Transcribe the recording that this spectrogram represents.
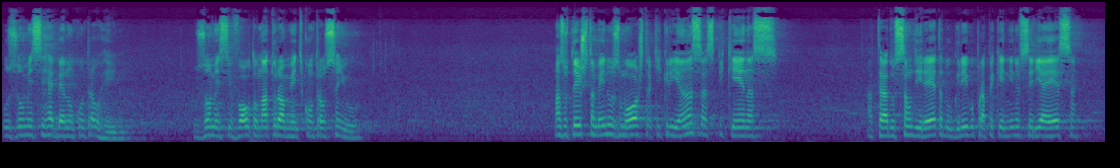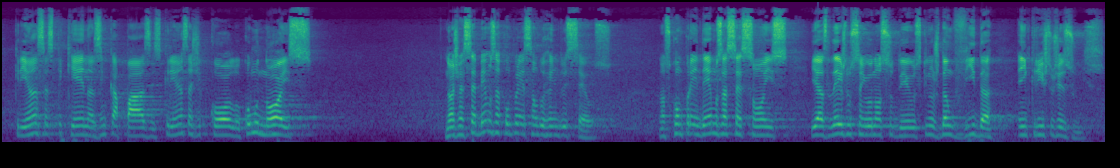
os homens se rebelam contra o reino. Os homens se voltam naturalmente contra o Senhor. Mas o texto também nos mostra que crianças pequenas, a tradução direta do grego para pequenino seria essa: crianças pequenas, incapazes, crianças de colo, como nós, nós recebemos a compreensão do reino dos céus. Nós compreendemos as sessões e as leis do Senhor nosso Deus que nos dão vida em Cristo Jesus.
